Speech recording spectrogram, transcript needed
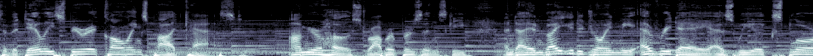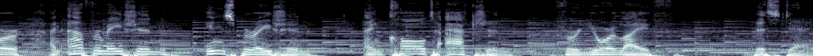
to the Daily Spirit Callings Podcast. I'm your host, Robert Brzezinski, and I invite you to join me every day as we explore an affirmation, inspiration, and call to action for your life this day.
